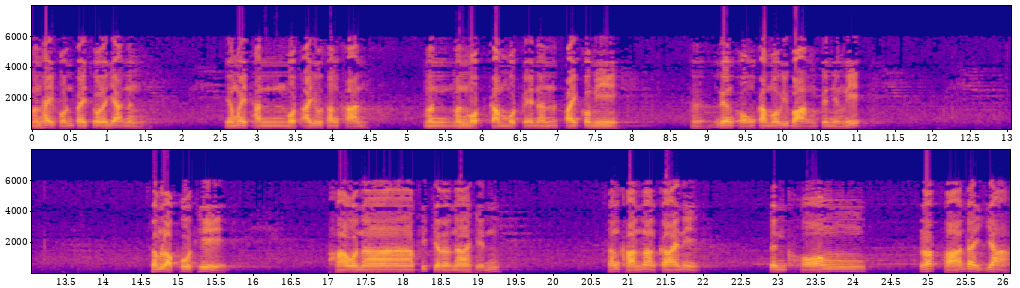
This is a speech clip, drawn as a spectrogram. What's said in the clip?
มันให้ผลไปชั่วระยะหนึ่ง ยังไม่ทันหมดอายุสังขารมันมันหมดกรรมหมดเวรนั้นไปก็มีเรื่องของกรรมวิบากเป็นอย่างนี้สำหรับผู้ที่ภาวนาพิจารณาเห็น สังขารร่างกายนี่ เป็นของรักษาได้ยาก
